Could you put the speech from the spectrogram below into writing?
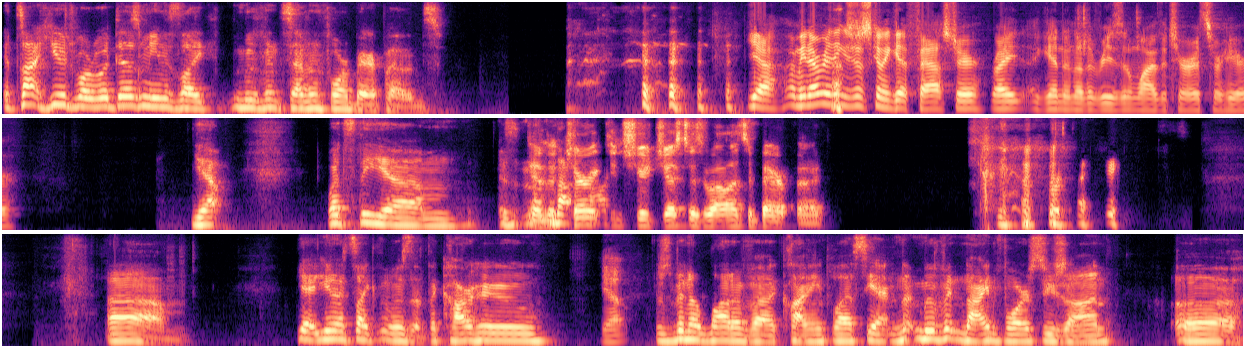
it's not huge but what it does mean is like movement seven four bear pods Yeah, I mean everything's just going to get faster, right? Again, another reason why the turrets are here. yep what's the um is And the not turret Fox- can shoot just as well as a bear pod. um yeah units like what was it the karhu? Yeah. there's been a lot of uh climbing plus yeah n- movement nine four sujan uh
